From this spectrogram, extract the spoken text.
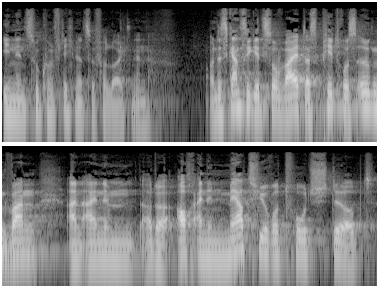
ihn in Zukunft nicht mehr zu verleugnen. Und das Ganze geht so weit, dass Petrus irgendwann an einem, oder auch einen Märtyrertod stirbt,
